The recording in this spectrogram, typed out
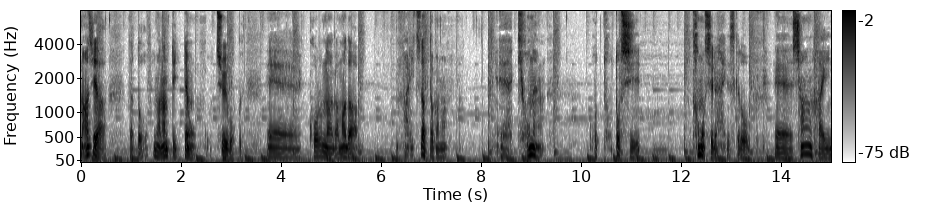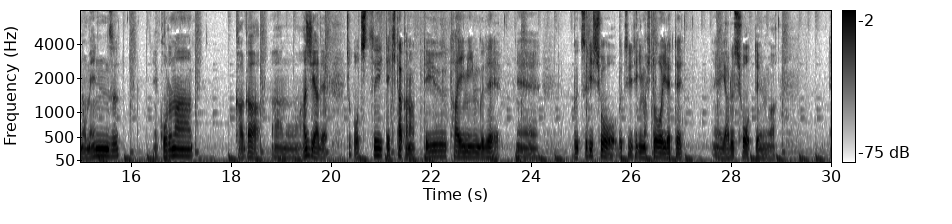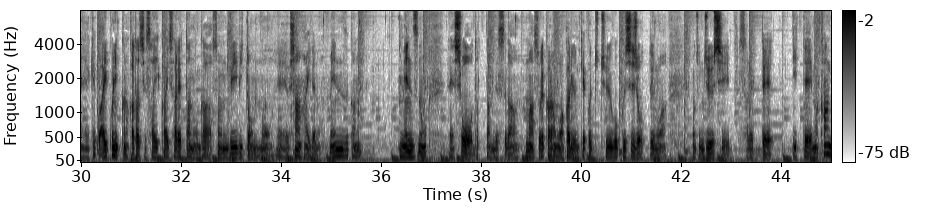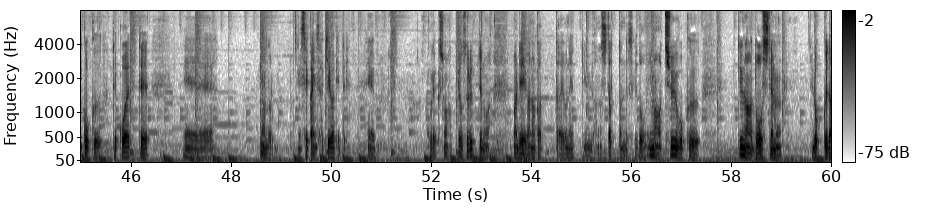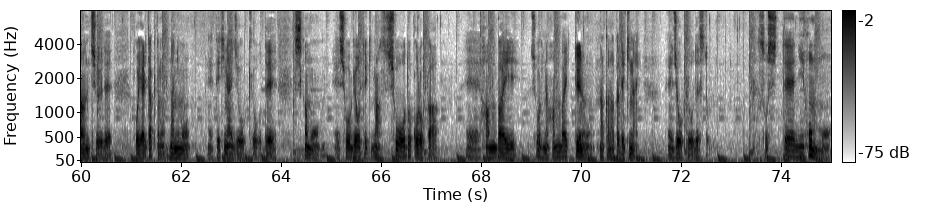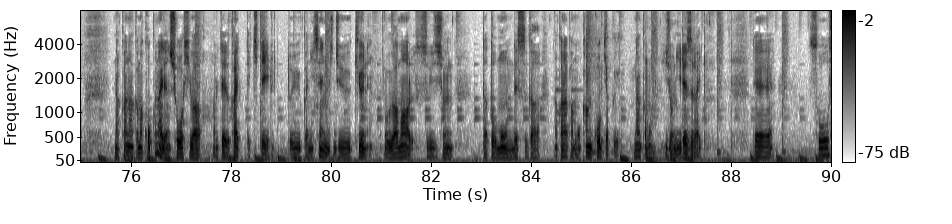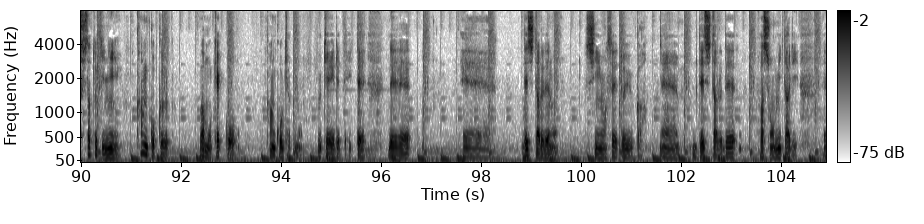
アジアだと今なんて言っても中国、えーコロナがまだあれいつだったかな、えー去年一昨年かもしれないですけど、えー上海のメンズコロナ禍があのアジアでちょっと落ち着いてきたかなっていうタイミングで、えー物理ショー物理的に人を入れて、えやるショーっていうのが、えー結構アイコニックな形で再開されたのがそのルイ・ヴィトンの、え上海でのメンズかなメンズのショーだったんですが、まあ、それからも分かるように結構中国市場っていうのはもちろん重視されていて、まあ、韓国でこうやって、えーなんだろう世界に先駆けて、えーコレクションを発表するっていうのは、まあ、例がなかったよねっていう話だったんですけど今は中国っていうのはどうしてもロックダウン中でこうやりたくても何もできない状況でしかも商業的まあ商どころか、えー販売商品の販売っていうのもなかなかできない状況ですと。そして日本もなかなか、まあ、国内での消費はある程度返ってきているというか2019年を上回る水準だと思うんですがなかなかもう観光客なんかも非常に入れづらいと。でそうした時に韓国はもう結構観光客も受け入れていてで、えーデジタルでの親和性というか、えーデジタルでファッションを見たり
